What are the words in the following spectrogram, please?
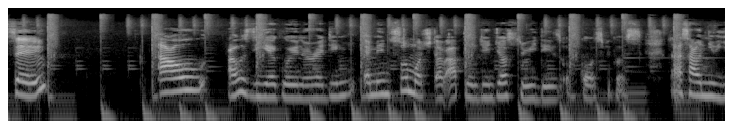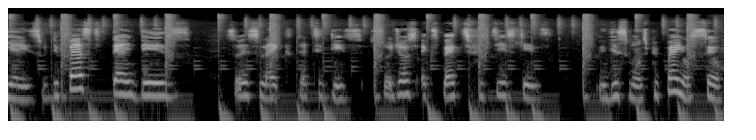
So, how how's the year going already? I mean, so much that happened in just three days, of course, because that's how New Year is. The first 10 days, so it's like 30 days. So just expect 50 days in this month. Prepare yourself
